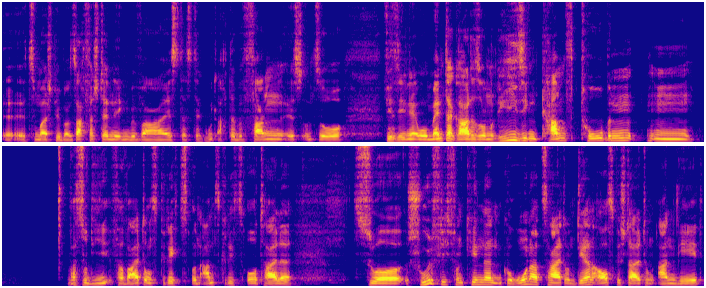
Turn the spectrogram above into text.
äh, zum Beispiel beim Sachverständigenbeweis, dass der Gutachter befangen ist und so. Wir sehen ja im Moment da gerade so einen riesigen Kampf toben, hm, was so die Verwaltungsgerichts- und Amtsgerichtsurteile zur Schulpflicht von Kindern in Corona-Zeit und deren Ausgestaltung angeht.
